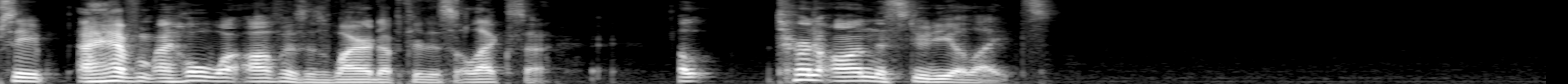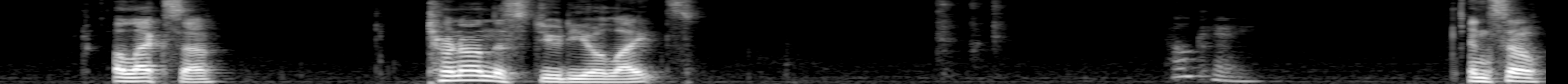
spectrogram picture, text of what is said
See, I have my whole office is wired up through this Alexa. turn on the studio lights. Alexa, turn on the studio lights. Okay. And so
